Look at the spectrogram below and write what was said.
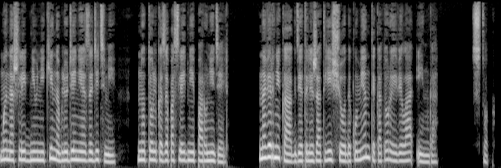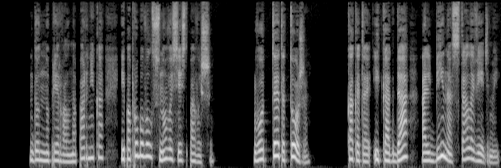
Мы нашли дневники наблюдения за детьми, но только за последние пару недель. Наверняка где-то лежат еще документы, которые вела Инга. Стоп. Донно прервал напарника и попробовал снова сесть повыше. Вот это тоже. Как это и когда Альбина стала ведьмой?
